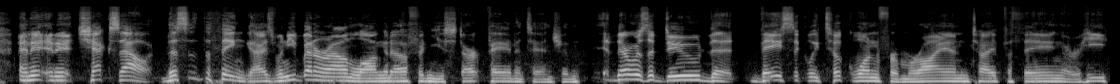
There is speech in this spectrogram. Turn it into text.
and it and it checks out. This is the thing, guys. When you've been around long enough and you start paying attention, there was a dude that basically took one from Ryan type of thing, or he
